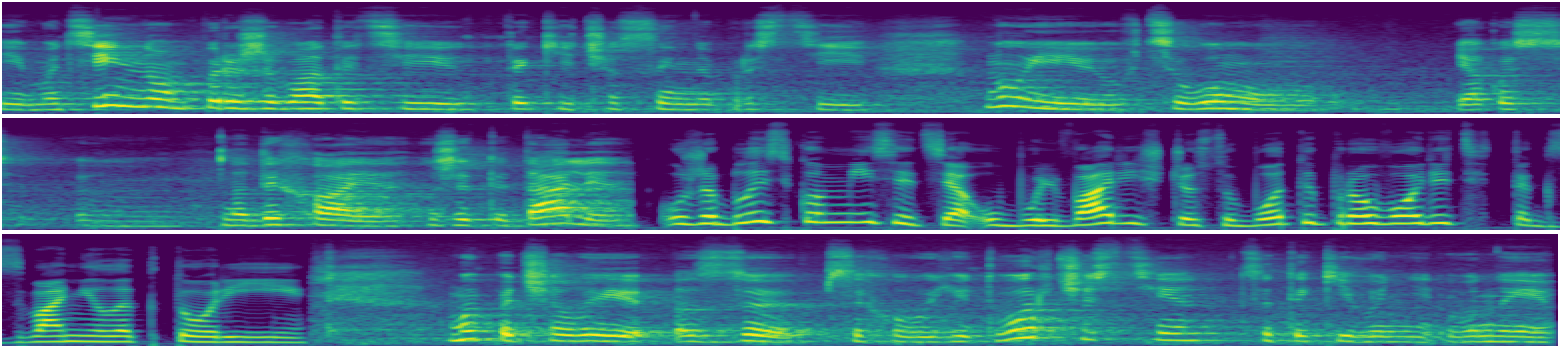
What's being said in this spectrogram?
і емоційно переживати ці такі часи непрості. Ну і в цілому якось е, надихає жити далі. Уже близько місяця у бульварі щосуботи проводять так звані лекторії. Ми почали з психології творчості. Це такі вони,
